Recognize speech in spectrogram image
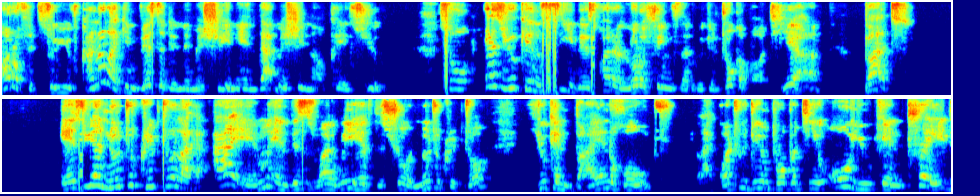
out of it. So you've kind of like invested in a machine, and that machine now pays you. So as you can see, there's quite a lot of things that we can talk about here, but as you are new to crypto like I am, and this is why we have this show, New to Crypto, you can buy and hold like what we do in property, or you can trade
